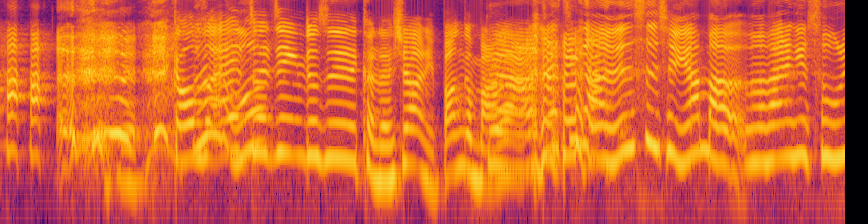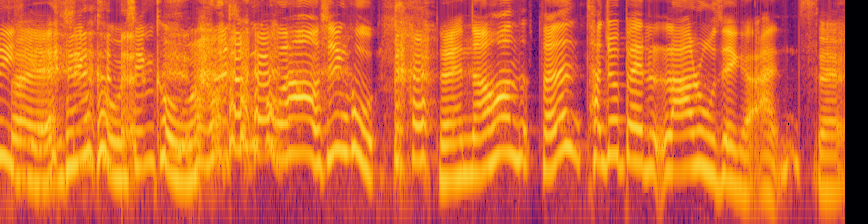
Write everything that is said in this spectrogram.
高富说：“ 哎、欸，最近就是可能需要你帮个忙啊，经常有些事情要麻麻烦你去处理，辛苦辛苦辛苦，他好辛苦。对，然后反正他就被拉入这个案子。对，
